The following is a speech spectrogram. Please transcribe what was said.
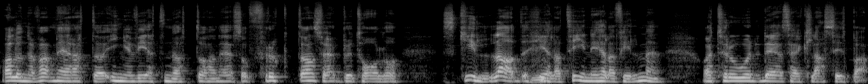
och alla undrar, vad är detta? Och ingen vet nött och han är så fruktansvärt brutal och skillad hela tiden i hela filmen. Och jag tror det är så här klassiskt bara,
